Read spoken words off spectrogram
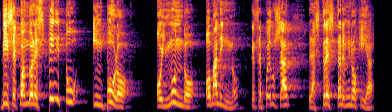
Dice, cuando el espíritu impuro o inmundo o maligno, que se puede usar las tres terminologías,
